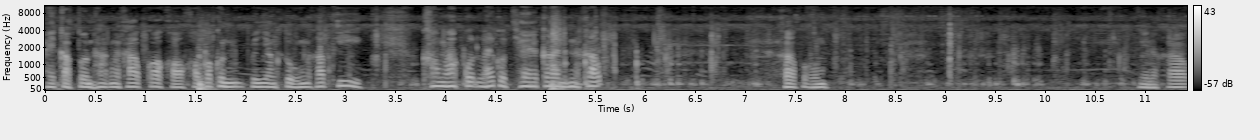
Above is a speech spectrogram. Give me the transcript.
ให้กับต้นฮักนะครับ ก็ขอขอบพระคุณเป็นอย่างสูงนะครับ ที่เข้ามากดไลค์กดแชร์กันนะครับ ครับผม นี่นะครับ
